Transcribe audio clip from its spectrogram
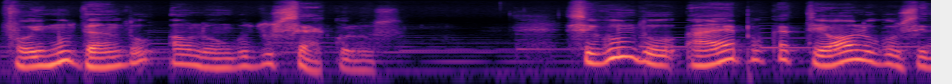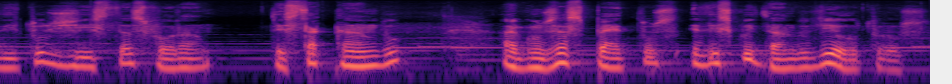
foi mudando ao longo dos séculos. Segundo a época, teólogos e liturgistas foram destacando alguns aspectos e descuidando de outros.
